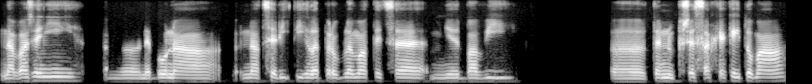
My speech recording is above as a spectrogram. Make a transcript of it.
Na vaření eh, nebo na, na celý téhle problematice mě baví ten přesah, jaký to má,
